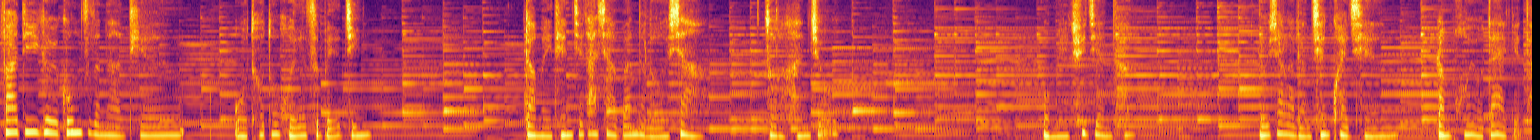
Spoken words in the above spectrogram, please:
发第一个月工资的那天，我偷偷回了次北京，到每天接他下班的楼下，坐了很久。我没去见他，留下了两千块钱，让朋友带给他。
